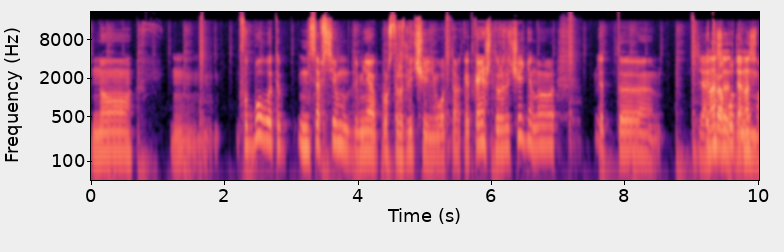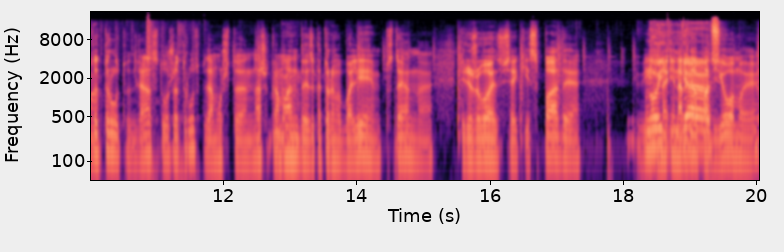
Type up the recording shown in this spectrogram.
но... Футбол это не совсем для меня просто развлечение, вот так. Это, конечно, развлечение, но это для это нас, для нас это труд. Для нас это уже труд, потому что наши команды, да. за которыми мы болеем, постоянно переживают всякие спады, Но иногда я... подъемы.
